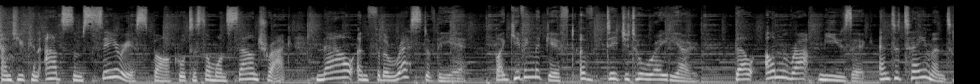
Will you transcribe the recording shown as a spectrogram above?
And you can add some serious sparkle to someone's soundtrack now and for the rest of the year by giving the gift of digital radio. They'll unwrap music, entertainment,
